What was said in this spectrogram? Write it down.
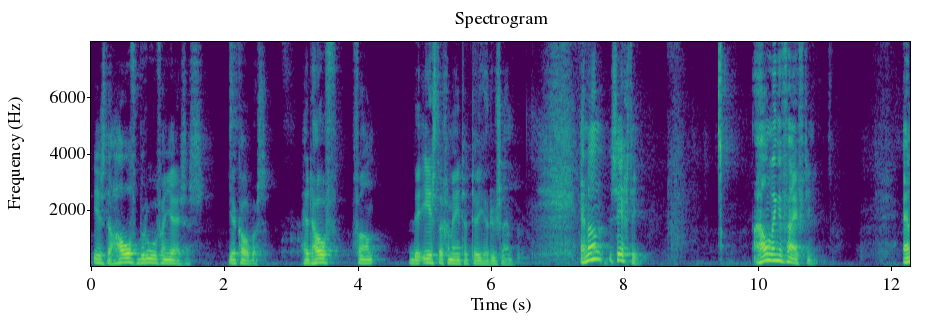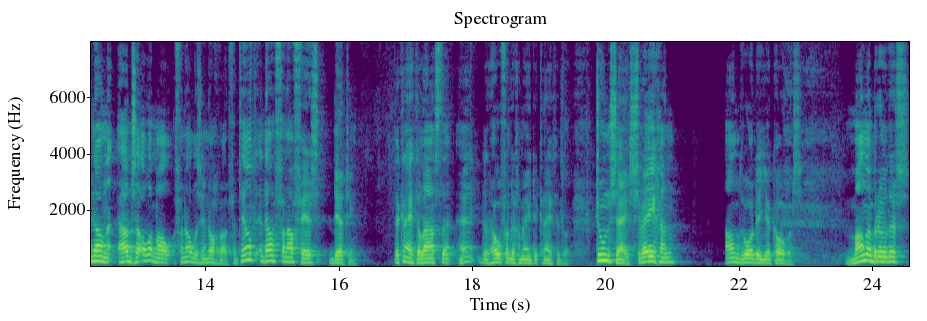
is de halfbroer van Jezus, Jacobus. Het hoofd van de eerste gemeente te Jeruzalem. En dan zegt hij, handelingen 15. En dan hadden ze allemaal van alles en nog wat verteld. En dan vanaf vers 13. Dan krijgt de laatste, hè, hoofd van de gemeente, krijgt het door. Toen zij zwegen, antwoordde Jacobus. Mannenbroeders,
